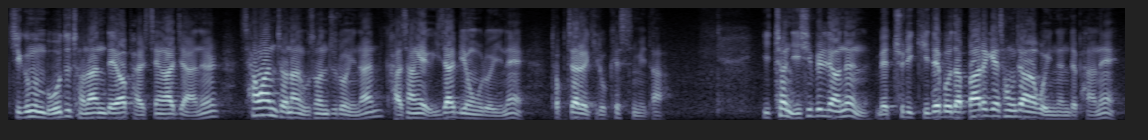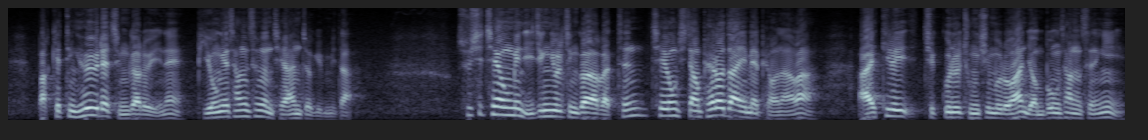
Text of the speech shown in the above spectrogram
지금은 모두 전환되어 발생하지 않을 상환 전환 우선주로 인한 가상의 이자 비용으로 인해 적자를 기록했습니다. 2021년은 매출이 기대보다 빠르게 성장하고 있는데 반해 마케팅 효율의 증가로 인해 비용의 상승은 제한적입니다. 수시 채용 및 이직률 증가와 같은 채용 시장 패러다임의 변화와 IT 직군을 중심으로 한 연봉 상승이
